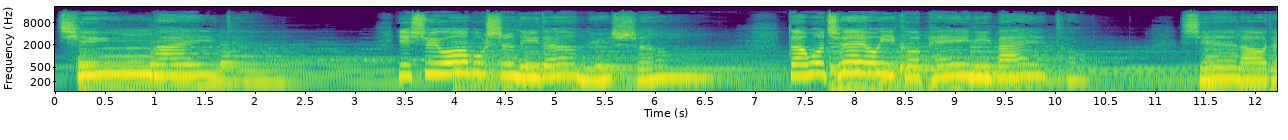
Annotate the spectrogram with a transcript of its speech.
情，也许我不是你的女神，但我却有一颗陪你白头偕老的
